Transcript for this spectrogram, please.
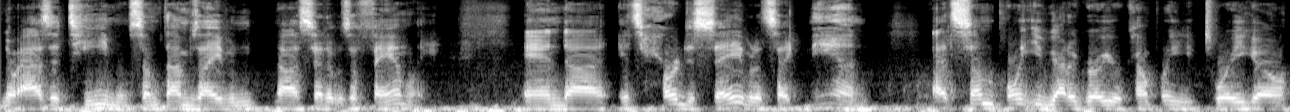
you know, as a team, and sometimes I even uh, said it was a family. And uh, it's hard to say, but it's like, man, at some point you've got to grow your company to where you go,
